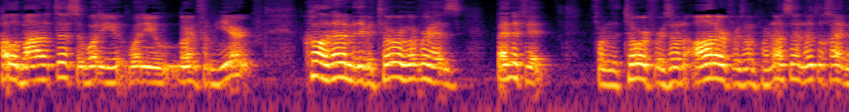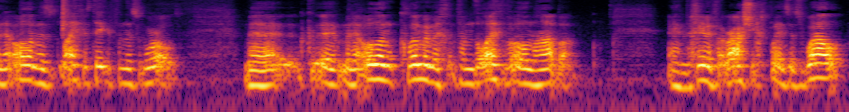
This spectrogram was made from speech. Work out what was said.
Halamadata, so what do you what do you learn from here? Call an David Torah, whoever has benefit from the Torah for his own honor, for his own parnasa, olam, his life is taken from this world. From the life of Olam Haba. And Rashi explains as well,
